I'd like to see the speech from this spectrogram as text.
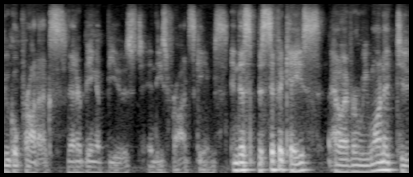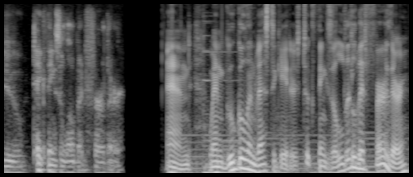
google products that are being abused in these fraud schemes in this specific case however we wanted to take things a little bit further and when google investigators took things a little bit further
